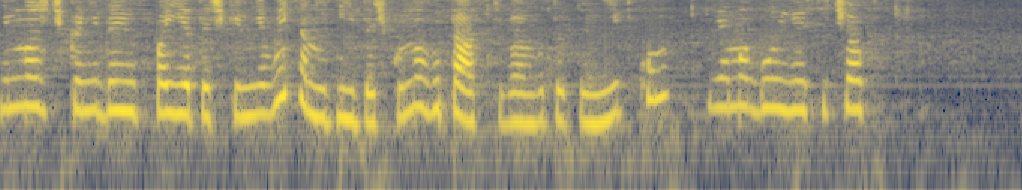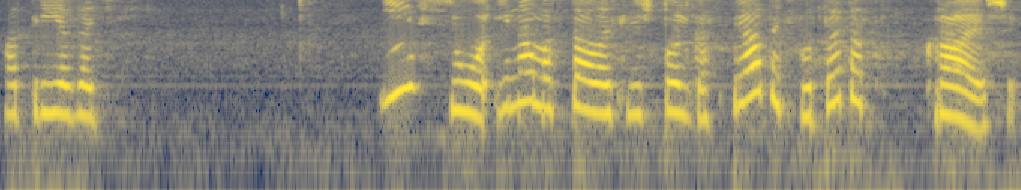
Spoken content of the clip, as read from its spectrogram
Немножечко не дают пайеточки мне вытянуть ниточку, но вытаскиваем вот эту нитку. Я могу ее сейчас отрезать. И все. И нам осталось лишь только спрятать вот этот краешек.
